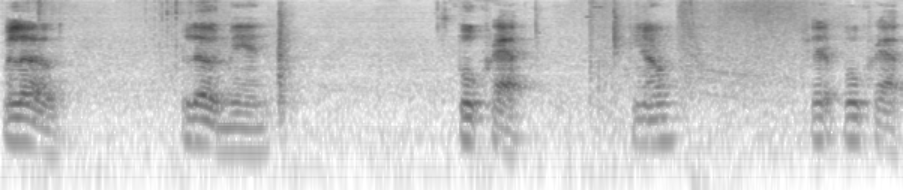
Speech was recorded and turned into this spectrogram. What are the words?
Reload. Reload, man. Bullcrap. You know? Straight up bullcrap.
